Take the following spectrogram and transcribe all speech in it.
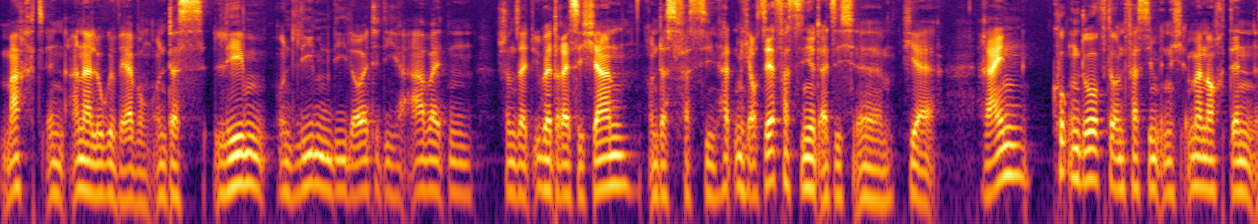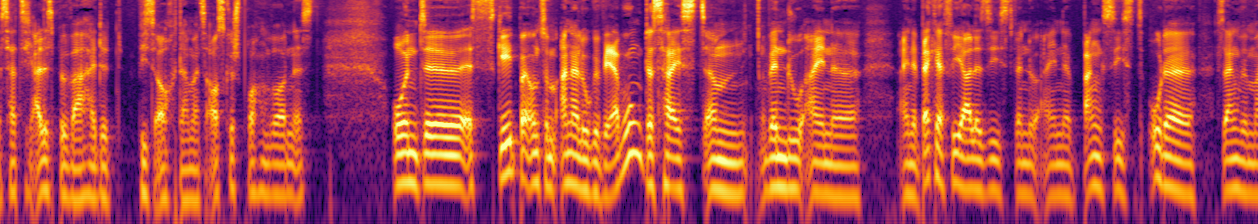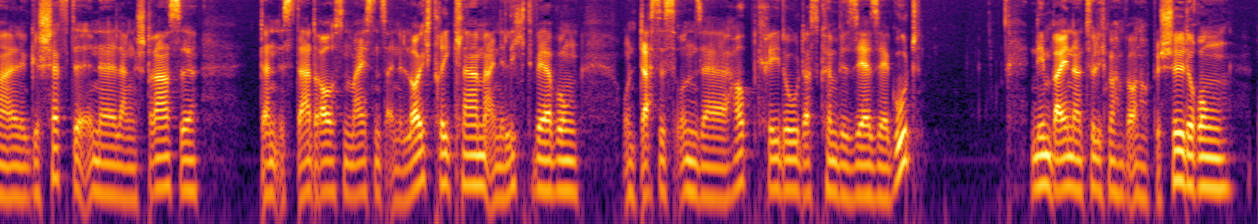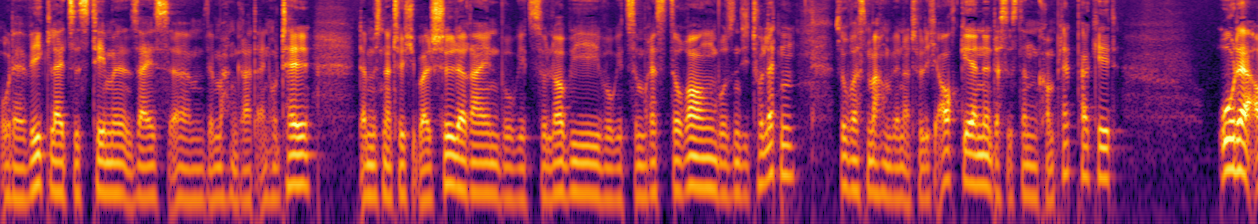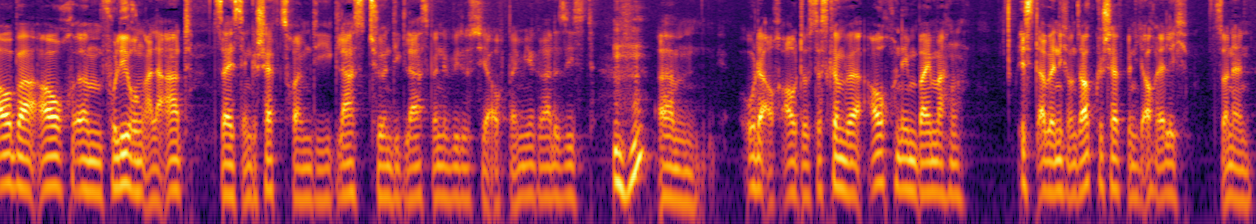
macht in analoge Werbung und das leben und lieben die Leute, die hier arbeiten, schon seit über 30 Jahren und das hat mich auch sehr fasziniert, als ich äh, hier rein gucken durfte und fasziniert mich immer noch, denn es hat sich alles bewahrheitet, wie es auch damals ausgesprochen worden ist. Und äh, es geht bei uns um analoge Werbung. Das heißt, ähm, wenn du eine, eine Bäckerfiliale siehst, wenn du eine Bank siehst oder sagen wir mal Geschäfte in der langen Straße, dann ist da draußen meistens eine Leuchtreklame, eine Lichtwerbung. Und das ist unser Hauptcredo. Das können wir sehr, sehr gut. Nebenbei natürlich machen wir auch noch Beschilderungen, oder Wegleitsysteme, sei es, ähm, wir machen gerade ein Hotel, da müssen natürlich überall Schilder rein, wo geht's zur Lobby, wo geht's zum Restaurant, wo sind die Toiletten. Sowas machen wir natürlich auch gerne, das ist dann ein Komplettpaket. Oder aber auch ähm, Folierung aller Art, sei es in Geschäftsräumen, die Glastüren, die Glaswände, wie du es hier auch bei mir gerade siehst. Mhm. Ähm, oder auch Autos, das können wir auch nebenbei machen. Ist aber nicht unser Hauptgeschäft, bin ich auch ehrlich, sondern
